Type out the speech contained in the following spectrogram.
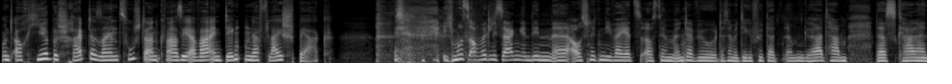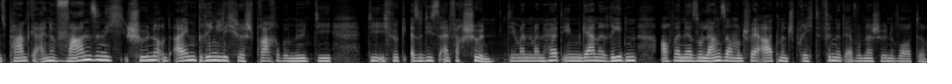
Und auch hier beschreibt er seinen Zustand quasi, er war ein denkender Fleischberg. Ich muss auch wirklich sagen, in den äh, Ausschnitten, die wir jetzt aus dem Interview, das er mit dir geführt hat, ähm, gehört haben, dass Karl-Heinz Pahnke eine wahnsinnig schöne und eindringliche Sprache bemüht, die die ich wirklich, also die ist einfach schön. Die man, man hört ihn gerne reden, auch wenn er so langsam und schwer atmend spricht, findet er wunderschöne Worte.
